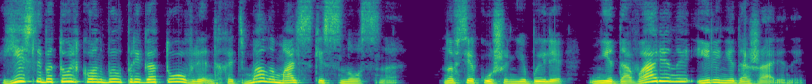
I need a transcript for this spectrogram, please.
Если бы только он был приготовлен хоть мало-мальски сносно но все кушанья были недоварены или недожарены.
